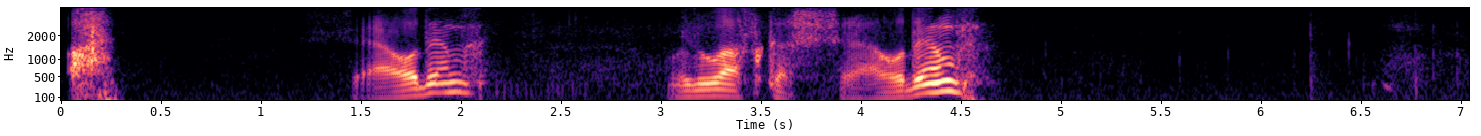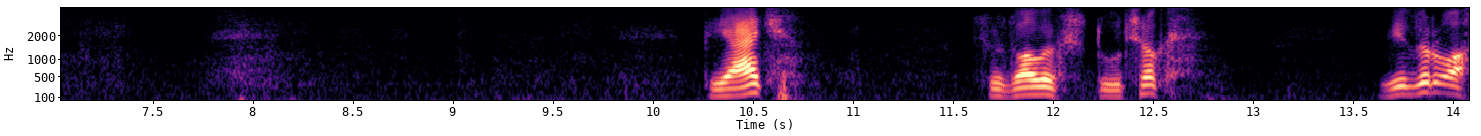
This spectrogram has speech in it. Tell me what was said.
А, ще один. Будь ласка, ще один. П'ять чудових штучок. Відро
